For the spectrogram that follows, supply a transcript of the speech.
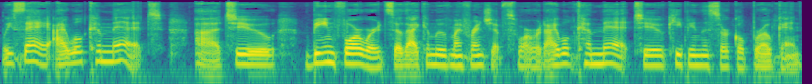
we say, I will commit uh, to being forward so that I can move my friendships forward. I will commit to keeping the circle broken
